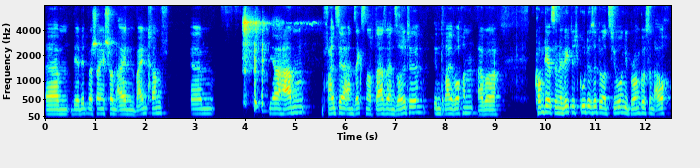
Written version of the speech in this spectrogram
Ähm, der wird wahrscheinlich schon einen Weinkrampf ähm, hier haben, falls er an sechs noch da sein sollte in drei Wochen. Aber kommt jetzt in eine wirklich gute Situation. Die Broncos sind auch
